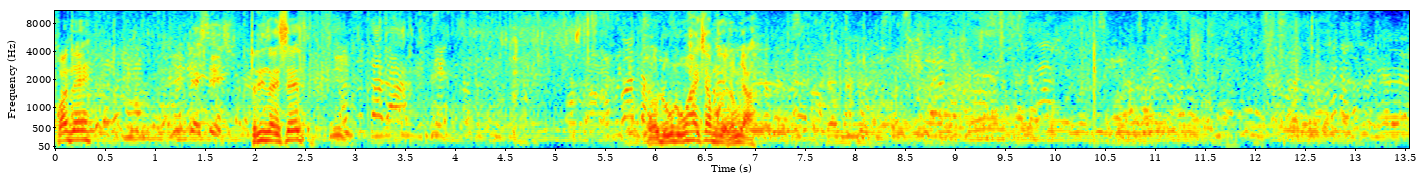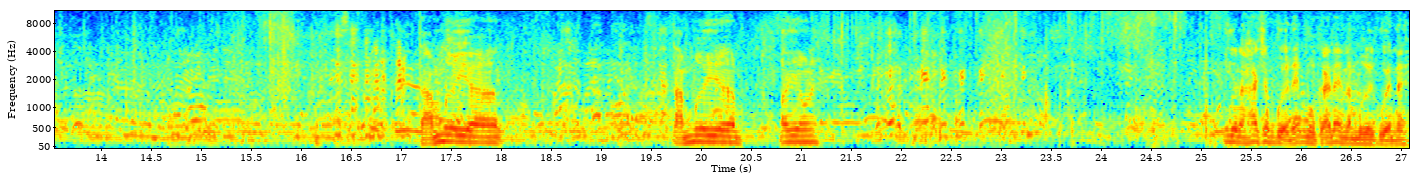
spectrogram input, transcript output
Quanto é? 36. Ờ, đúng đúng 200 quyển không nhỉ? tám mươi ờ, tám mươi ờ, bao nhiêu đây như là 200 quyển đấy một cái này là 10 quyển này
